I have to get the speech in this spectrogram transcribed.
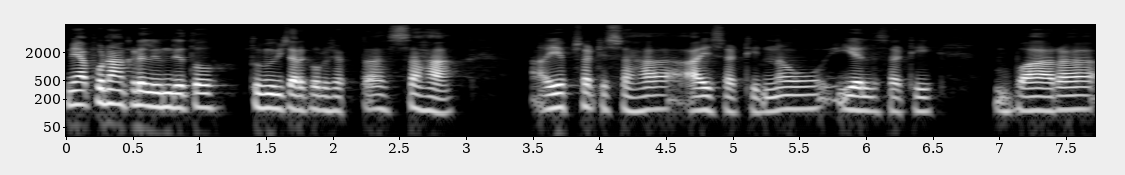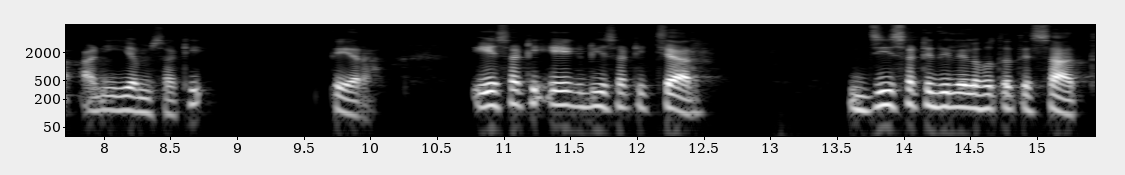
मी आपण आकडे लिहून देतो. तुम्ही विचार करू शकता. सहा. एफसाठी सहा आयसाठी नऊ एलसाठी बारा आणि एमसाठी तेरा. एसाठी एक डीसाठी चार. जीसाठी दिलेलं होतं ते सात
